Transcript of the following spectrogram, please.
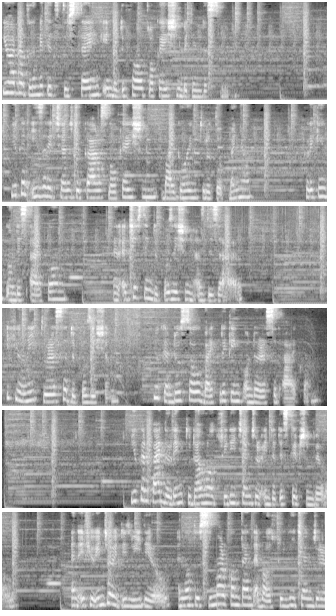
you are not limited to staying in the default location within the scene. You can easily change the car's location by going to the top menu, clicking on this icon, and adjusting the position as desired. If you need to reset the position, you can do so by clicking on the reset icon. You can find the link to download 3D Changer in the description below. And if you enjoyed this video and want to see more content about 3D Changer,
